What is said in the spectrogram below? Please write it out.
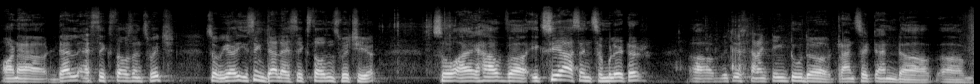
on a Dell S6000 switch. So we are using Dell S6000 switch here. So I have uh, Ixia as simulator uh, which is connecting to the transit and uh, um,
